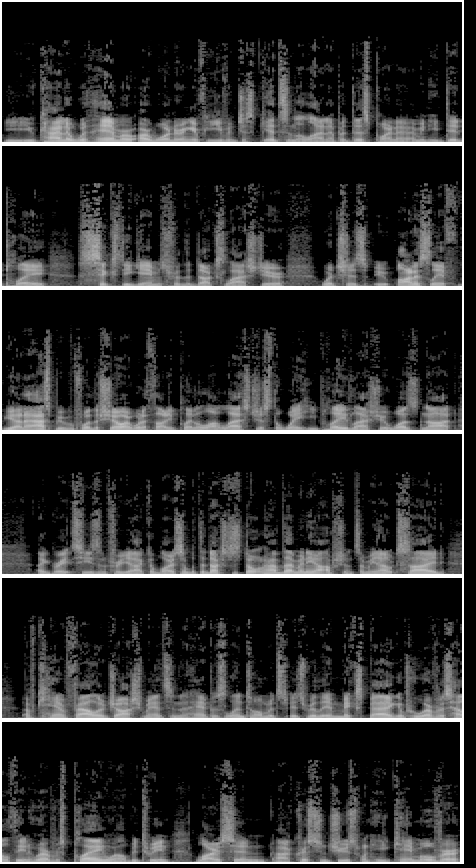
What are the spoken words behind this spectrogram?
you, you kind of with him are, are, wondering if he even just gets in the lineup at this point. I, I mean, he did play sixty games for the Ducks last year which is honestly, if you had asked me before the show, I would have thought he played a lot less. Just the way he played last year was not a great season for Jacob Larsson, but the Ducks just don't have that many options. I mean, outside of Cam Fowler, Josh Manson, and Hampus Lindholm, it's it's really a mixed bag of whoever's healthy and whoever's playing well between Larsson, uh, Christian Djoos when he came over,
